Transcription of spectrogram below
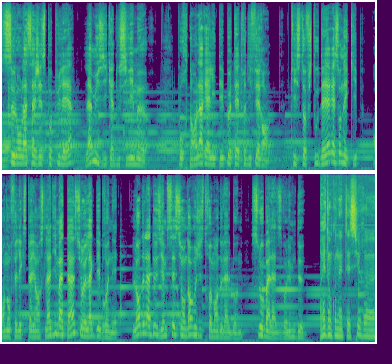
Selon la sagesse populaire, la musique adoucit les mœurs. Pourtant, la réalité peut être différente. Christophe Studer et son équipe en ont fait l'expérience lundi matin sur le lac des Brenets lors de la deuxième session d'enregistrement de l'album Slow Ballads Volume 2. Donc on était sur, euh,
